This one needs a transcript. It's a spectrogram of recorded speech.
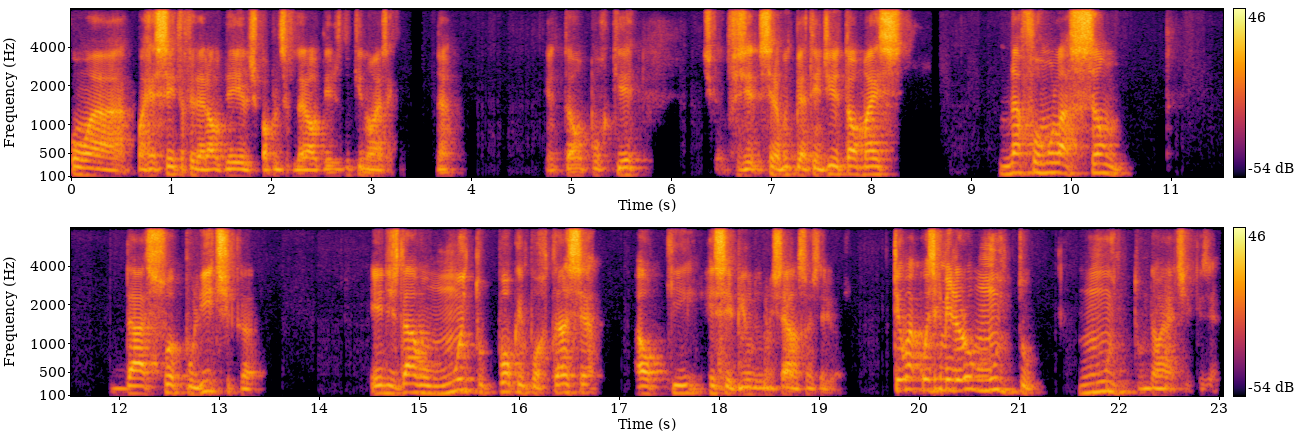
com a, com a Receita Federal deles, com a Polícia Federal deles, do que nós aqui. Né? Então, porque seria muito bem atendido e tal, mas na formulação da sua política, eles davam muito pouca importância ao que recebiam do Ministério das Relações Exteriores. Tem uma coisa que melhorou muito, muito não é, Quer dizer,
